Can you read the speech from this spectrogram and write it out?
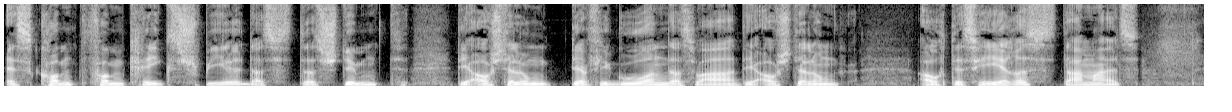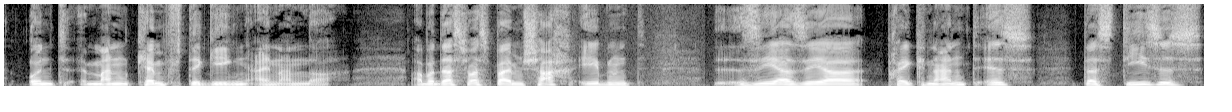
Es kommt vom Kriegsspiel, das, das stimmt. Die Aufstellung der Figuren, das war die Aufstellung auch des Heeres damals. Und man kämpfte gegeneinander. Aber das, was beim Schach eben sehr, sehr prägnant ist, dass dieses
